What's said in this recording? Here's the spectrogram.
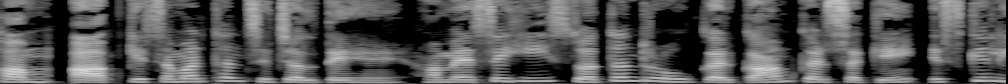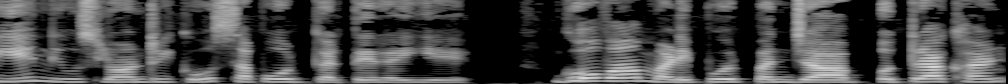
हम आपके समर्थन से चलते हैं। हम ऐसे ही स्वतंत्र होकर काम कर सकें, इसके लिए न्यूज़ लॉन्ड्री को सपोर्ट करते रहिए। गोवा, मणिपुर, पंजाब, उत्तराखंड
